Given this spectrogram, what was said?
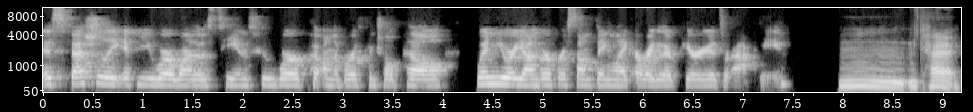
especially if you were one of those teens who were put on the birth control pill when you were younger for something like irregular periods or acne. Mm, okay.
